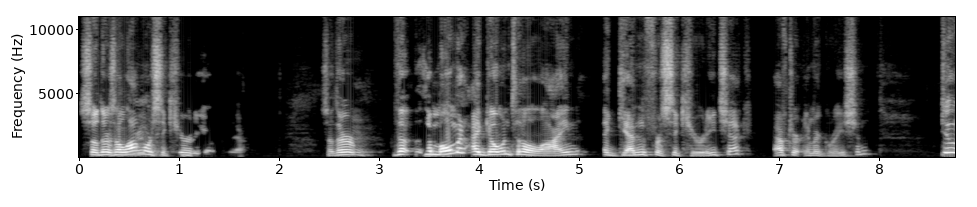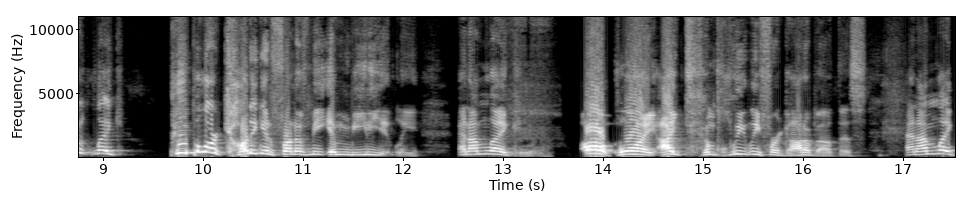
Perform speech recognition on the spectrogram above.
So there's a lot more security over there. So they're Hmm. the the moment I go into the line again for security check after immigration, dude, like people are cutting in front of me immediately, and I'm like, oh boy, I completely forgot about this, and I'm like,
